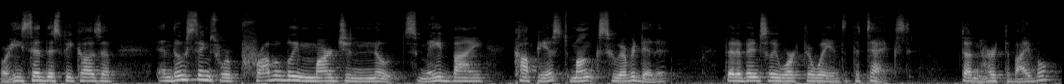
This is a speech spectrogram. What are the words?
or he said this because of, and those things were probably margin notes made by copyists, monks, whoever did it, that eventually worked their way into the text. Doesn't hurt the Bible,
